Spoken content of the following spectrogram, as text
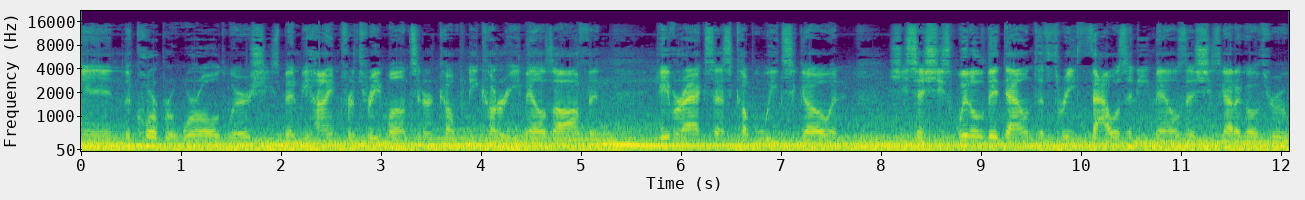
in the corporate world where she's been behind for three months and her company cut her emails off and gave her access a couple weeks ago and she says she's whittled it down to 3,000 emails that she's got to go through.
